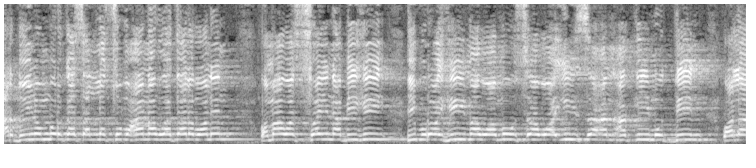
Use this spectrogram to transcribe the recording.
আর দুই নম্বর কাজ আল্লাহ তাআলা বলেন ওয়া আন ওয়ালা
